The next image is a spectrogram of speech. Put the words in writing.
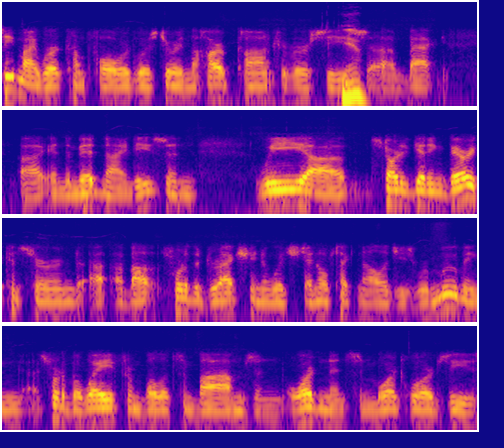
see my work come forward was during the HAARP controversies yeah. uh, back uh, in the mid '90s and we uh, started getting very concerned uh, about sort of the direction in which general technologies were moving, uh, sort of away from bullets and bombs and ordnance and more towards these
